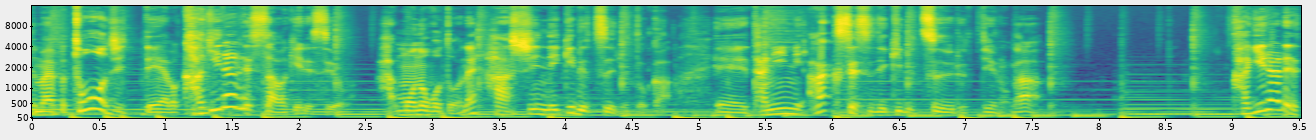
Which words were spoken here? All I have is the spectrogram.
でもやっぱ当時ってやっぱ限られてたわけですよ。物事をね発信できるツールとか、えー、他人にアクセスできるツールっていうのが限られ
